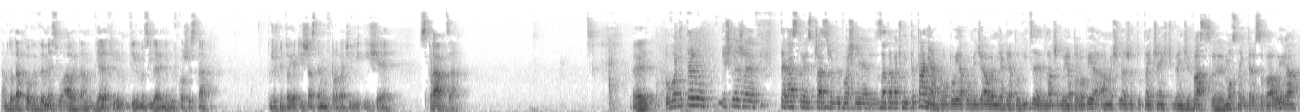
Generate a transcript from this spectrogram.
tam dodatkowy wymysł, ale tam wiele firm, firm z e-learningów korzysta. Żeśmy to jakiś czas temu wprowadzili i się sprawdza. E, Powoditelu myślę, że teraz to jest czas, żeby właśnie zadawać mi pytania, bo, bo ja powiedziałem, jak ja to widzę, dlaczego ja to robię, a myślę, że tutaj część będzie Was y, mocno interesowało. Ja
